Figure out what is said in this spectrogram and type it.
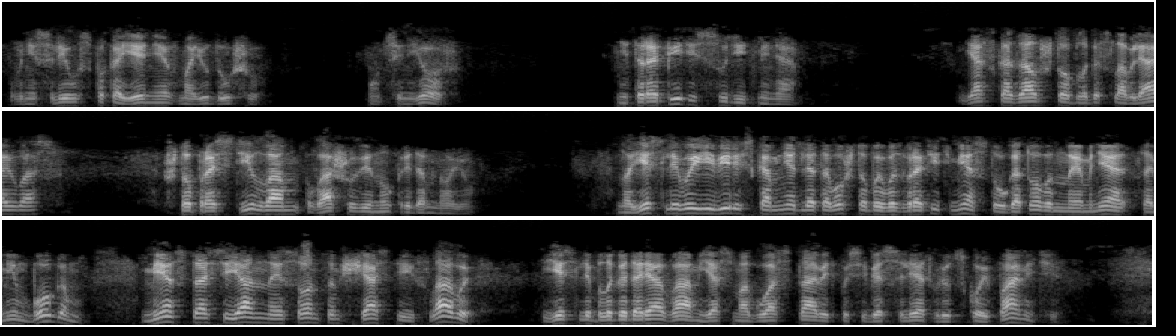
внесли успокоение в мою душу. Монсеньор, не торопитесь судить меня. Я сказал, что благословляю вас, что простил вам вашу вину предо мною. Но если вы явились ко мне для того, чтобы возвратить место, уготованное мне самим Богом, место, осиянное солнцем счастья и славы, если благодаря вам я смогу оставить по себе след в людской памяти,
